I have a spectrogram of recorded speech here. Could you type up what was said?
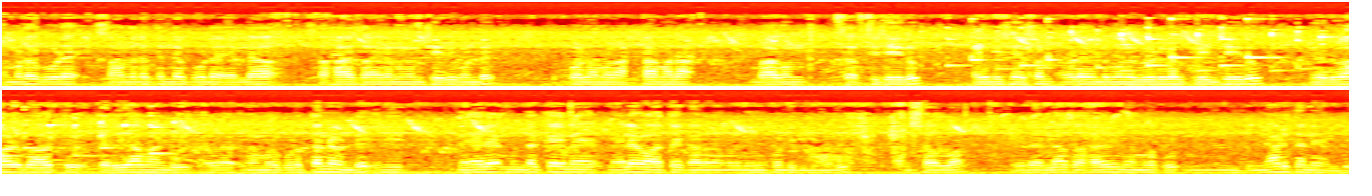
നമ്മുടെ കൂടെ സാന്ത്വനത്തിൻ്റെ കൂടെ എല്ലാ സഹായ സഹകരണങ്ങളും ചെയ്തുകൊണ്ട് ഇപ്പോൾ നമ്മൾ അട്ടാമല ഭാഗം സെർച്ച് ചെയ്തു അതിനുശേഷം അവിടെ രണ്ട് മൂന്ന് വീടുകൾ ക്ലീൻ ചെയ്തു. ഒരുപാട് ഭാഗത്ത് തെളിയാൻ വേണ്ടി നമ്മുടെ കൂടെ തന്നെ ഉണ്ട്. ഇനി നേരെ മുണ്ടക്കൈ മേ മേലെ ഭാഗത്തേക്കാണ് നമ്മൾ നീങ്ങിക്കൊണ്ടിരിക്കുന്നത്. ഇൻഷാല്ല ഇവിടെ എല്ലാ സഹായവും നമ്മൾ പിന്നാടി തന്നെ ഉണ്ട്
